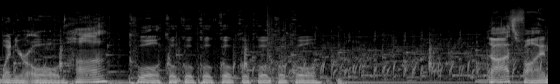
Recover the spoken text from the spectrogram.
when you're old, huh? Cool, cool, cool, cool, cool, cool, cool, cool, cool. No, that's fine.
